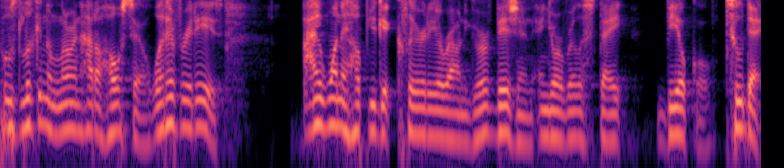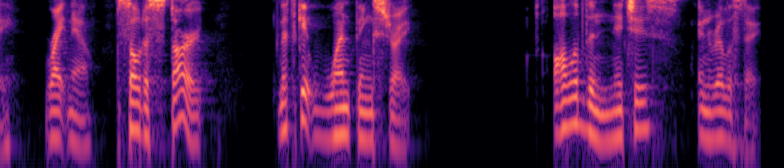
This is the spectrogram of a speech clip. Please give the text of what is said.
who's looking to learn how to wholesale, whatever it is. I want to help you get clarity around your vision and your real estate vehicle today, right now. So to start, let's get one thing straight. All of the niches in real estate,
